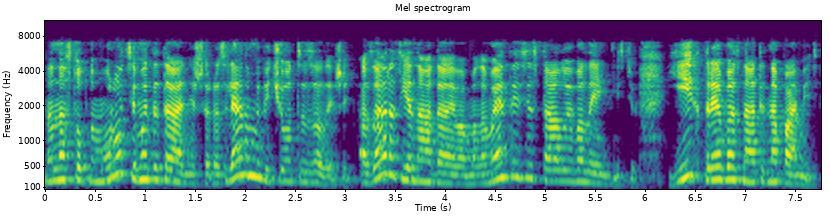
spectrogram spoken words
На наступному році ми детальніше розглянемо, від чого це залежить. А зараз я нагадаю вам елементи зі сталою валентністю. Їх треба знати на пам'ять.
